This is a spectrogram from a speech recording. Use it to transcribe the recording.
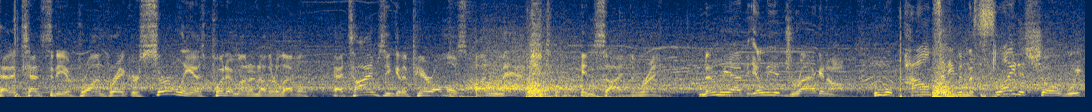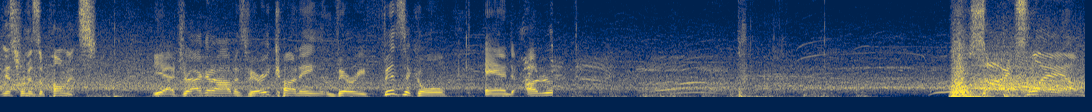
That intensity of Bron Breakker certainly has put him on another level. At times, he can appear almost unmatched inside the ring. And then we have Ilja Dragunov, who will pounce at even the slightest show of weakness from his opponents. Yeah, Dragunov is very cunning, very physical, and utterly... Side slam!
